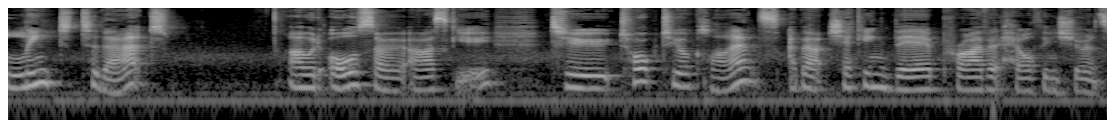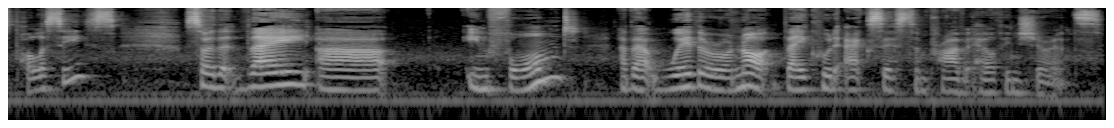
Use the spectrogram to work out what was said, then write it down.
linked to that I would also ask you to talk to your clients about checking their private health insurance policies so that they are informed about whether or not they could access some private health insurance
